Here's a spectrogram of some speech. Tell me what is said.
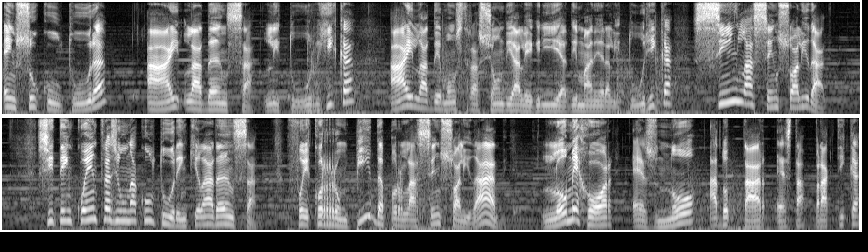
en su cultura hay la danza litúrgica, hay la demonstración de alegría de manera litúrgica sin la sensualidad. Si te encuentras en una cultura en que la danza fue corrompida por la sensualidad, lo mejor es no adoptar esta práctica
